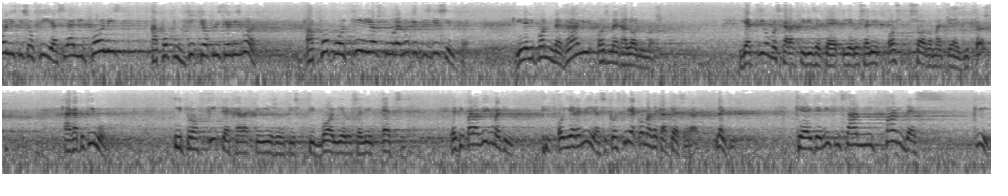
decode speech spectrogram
πόλη της Σοφίας η άλλη πόλη από που βγήκε ο χριστιανισμός. Από που ο Κύριος του ουρανού και της γης ήλθε. Είναι λοιπόν μεγάλη ως μεγαλώνυμος. Γιατί όμως χαρακτηρίζεται η Ιερουσαλήμ ως Σόδομα και Αίγυπτος; Αγαπητοί μου οι προφήτες χαρακτηρίζουν την πόλη Ιερουσαλήμ έτσι. Επί παραδείγματι ο Ιερεμίας 23,14 λέγει και γεννήθησαν οι πάντες. Ποιοι;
